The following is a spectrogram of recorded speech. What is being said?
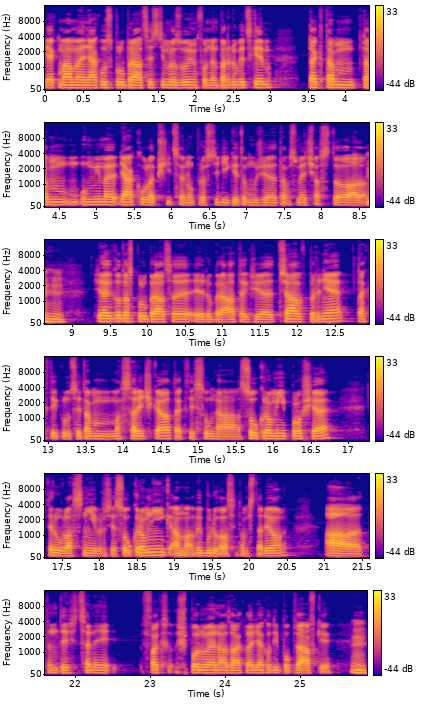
jak máme nějakou spolupráci s tím rozvojovým fondem pardubickým, tak tam, tam umíme nějakou lepší cenu, prostě díky tomu, že tam jsme často a Mhm. že jako ta spolupráce je dobrá, takže třeba v Brně, tak ty kluci tam Masaryčka, tak ty jsou na soukromý ploše, kterou vlastní prostě soukromník a má, vybudoval si tam stadion a ten ty ceny fakt šponuje na základě jako ty poptávky. Hmm.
